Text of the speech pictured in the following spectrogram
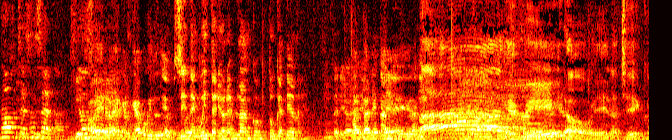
No, ustedes son Z. A ver, a ver, que nos queda poquito tiempo. Si tengo interiores blancos, ¿tú qué tienes? Interior. Pantaletas eh, negras. Ah, qué fino, mira, chico.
